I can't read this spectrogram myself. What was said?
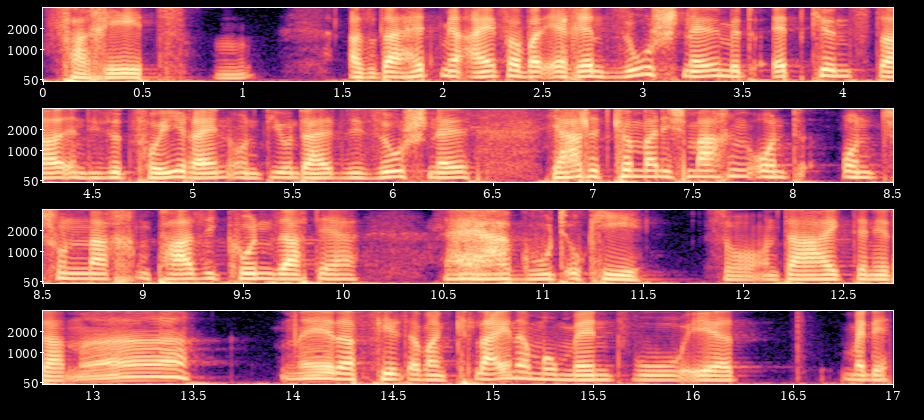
verrät. Mhm. Also da hätte mir einfach, weil er rennt so schnell mit Atkins da in diese Foyer rein und die unterhalten sich so schnell, ja, das können wir nicht machen und, und schon nach ein paar Sekunden sagt er, naja, gut, okay. So, und da habe ich dann gedacht, na, nee, da fehlt aber ein kleiner Moment, wo er meine,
